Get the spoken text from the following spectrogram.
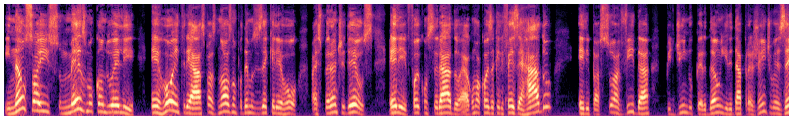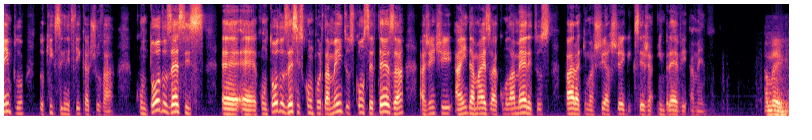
E não só isso, mesmo quando ele errou, entre aspas, nós não podemos dizer que ele errou, mas perante Deus, ele foi considerado alguma coisa que ele fez errado, ele passou a vida pedindo perdão e ele dá para a gente o exemplo do que significa chuva. Com todos esses, é, é, com todos esses comportamentos, com certeza a gente ainda mais vai acumular méritos para que Mashiach chegue, que seja em breve. Amém. Amém.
